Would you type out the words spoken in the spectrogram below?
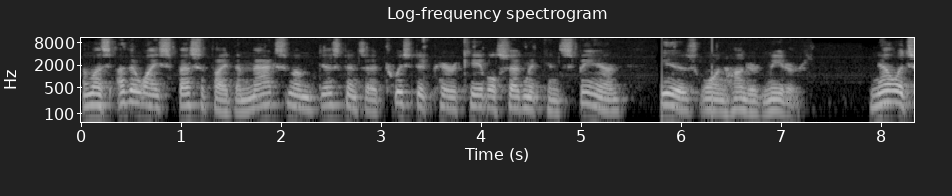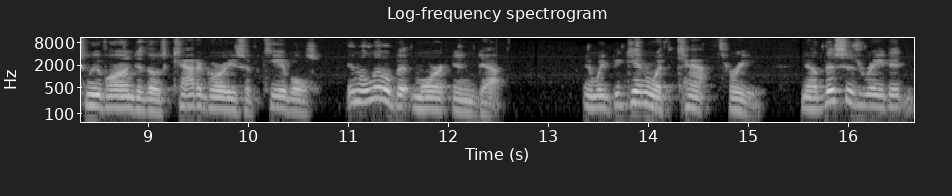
Unless otherwise specified, the maximum distance a twisted pair cable segment can span is 100 meters. Now let's move on to those categories of cables in a little bit more in depth. And we begin with Cat3. Now this is rated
